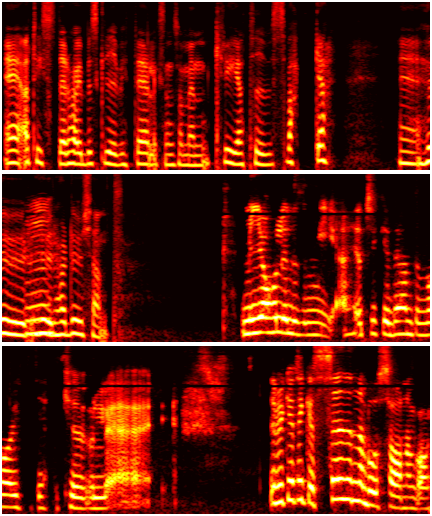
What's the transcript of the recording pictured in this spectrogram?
eh, artister har ju beskrivit det liksom som en kreativ svacka. Eh, hur, mm. hur har du känt? Men jag håller lite med. Jag tycker det har inte varit jättekul. Jag brukar tänka, säg när Bo sa någon gång,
